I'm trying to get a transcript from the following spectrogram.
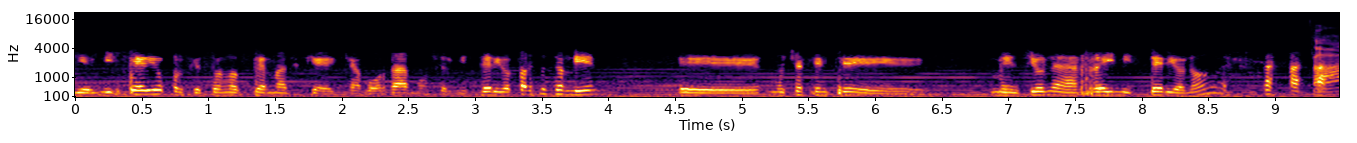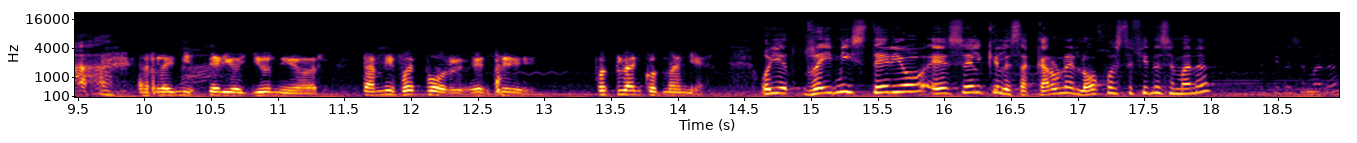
y el misterio porque son los temas que, que abordamos, el misterio. Aparte también, eh, mucha gente menciona a Rey Misterio, ¿no? Ah, a Rey Misterio Junior. También fue por ese, fue plan con maña. oye, Rey Misterio es el que le sacaron el ojo este fin de semana. ¿Este fin de semana?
